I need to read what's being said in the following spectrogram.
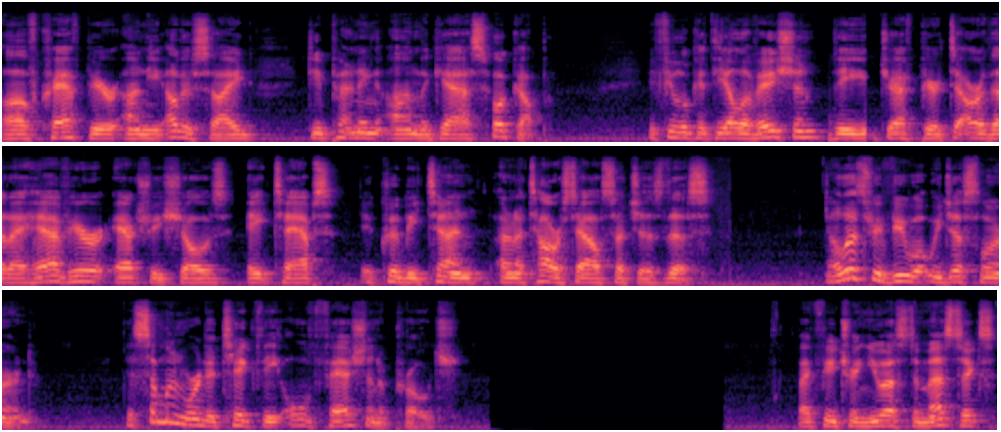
of craft beer on the other side, depending on the gas hookup. If you look at the elevation, the draft beer tower that I have here actually shows 8 taps. It could be 10 on a tower style such as this. Now let's review what we just learned. If someone were to take the old-fashioned approach by featuring U.S. domestics,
